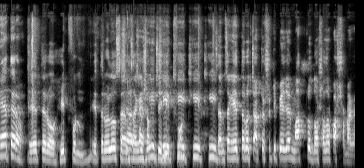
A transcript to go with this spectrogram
এ তেরো। এ তেরো হিট এ তেরো হলো স্যামসাং এর আচ্ছা, সবচেয়ে hit hit hit Samsung A তেরো চারশোষট্টি যাবেন মাত্র দশ হাজার পাঁচশো টাকা।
